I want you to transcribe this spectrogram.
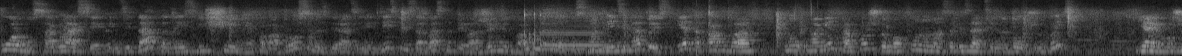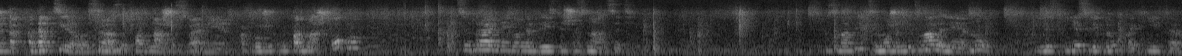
Форму согласия кандидата на извещение по вопросам избирательных действий согласно приложению 2. Вот это вот посмотрите, да, то есть это как бы, ну, момент такой, чтобы он у нас обязательно должен быть. Я его уже так адаптировала сразу под нашу с вами окруж... под наш округ. Центральный номер 216. Посмотрите, может быть, мало ли, ну, если, если вдруг какие-то...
